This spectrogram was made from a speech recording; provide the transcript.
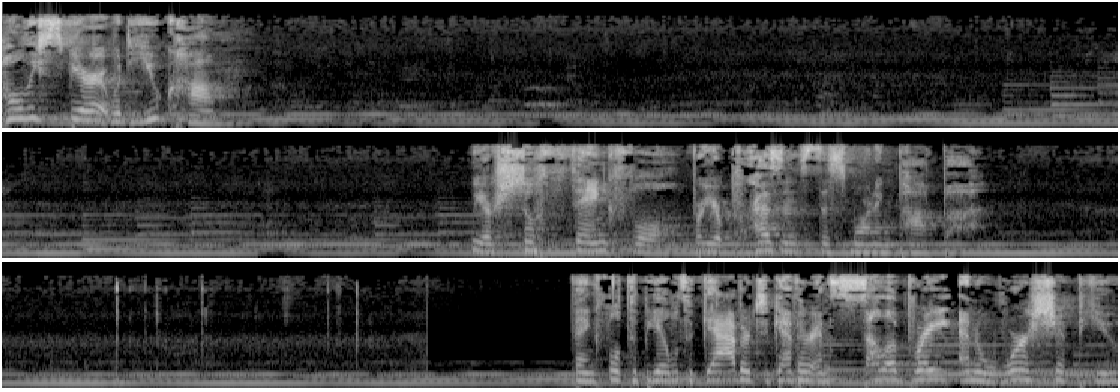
Holy Spirit, would you come? We are so thankful for your presence this morning, Papa. Thankful to be able to gather together and celebrate and worship you.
